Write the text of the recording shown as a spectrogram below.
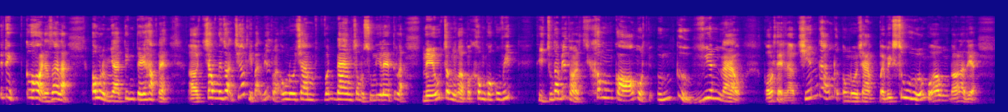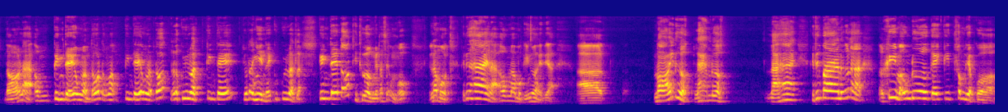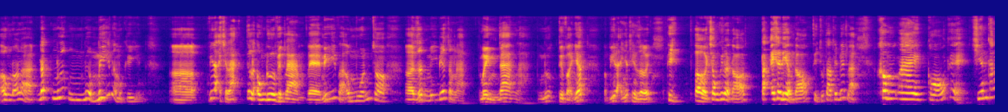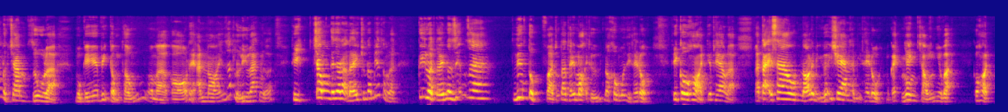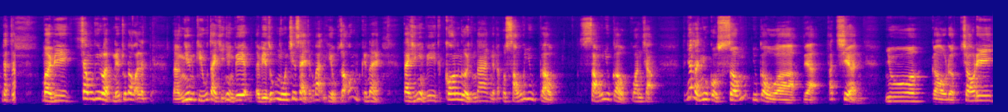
thế thì câu hỏi đặt ra là ông là một nhà kinh tế học này. Ở trong cái đoạn trước thì bạn biết là ông Donald Trump vẫn đang trong một xu đi lên tức là nếu trong trường hợp mà không có Covid thì chúng ta biết là không có một cái ứng cử viên nào có thể là chiến thắng được ông Donald Trump. Bởi vì xu hướng của ông đó là gì ạ? Đó là ông kinh tế ông làm tốt đúng không? Kinh tế ông làm tốt đó là quy luật kinh tế. Chúng ta nhìn thấy quy luật là kinh tế tốt thì thường người ta sẽ ủng hộ. Đấy là một. Cái thứ hai là ông là một cái người gì ạ? À, nói được làm được là hai. Cái thứ ba nữa là Ờ, khi mà ông đưa cái cái thông điệp của ông đó là đất nước nước Mỹ là một cái uh, vĩ đại trở lại. Tức là ông đưa việc làm về Mỹ và ông muốn cho uh, dân Mỹ biết rằng là mình đang là nước tuyệt vời nhất và vĩ đại nhất thế giới. Thì ở trong cái luật đó tại thời điểm đó thì chúng ta thấy biết là không ai có thể chiến thắng được Trump dù là một cái vị tổng thống mà có thể ăn nói rất là lưu loát nữa. Thì trong cái giai đoạn đấy chúng ta biết rằng là quy luật đấy nó diễn ra liên tục và chúng ta thấy mọi thứ nó không có gì thay đổi. Thì câu hỏi tiếp theo là, là tại sao nó lại bị gãy trend hay bị thay đổi một cách nhanh chóng như vậy? Câu hỏi đặt ra. Bởi vì trong quy luật nếu chúng ta gọi là là nghiên cứu tài chính hành vi tại vì Dũng muốn chia sẻ cho các bạn hiểu rõ một cái này tài chính hành vi con người chúng ta người ta có 6 nhu cầu 6 nhu cầu quan trọng. Thứ nhất là nhu cầu sống nhu cầu uh, gì ạ? phát triển nhu cầu được cho đi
